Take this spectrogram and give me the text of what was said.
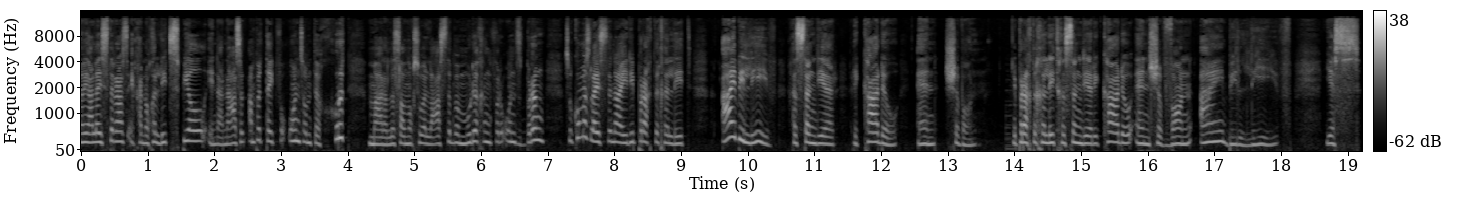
Nou ja luisteraars, ek gaan nog 'n lied speel en daarna is dit amper tyd vir ons om te groet, maar hulle sal nog so 'n laaste bemoediging vir ons bring. So kom ons luister na hierdie pragtige lied I Believe gesing deur Ricardo en Siobhan. Die pragtige lied gesing deur Ricardo en Siobhan I Believe. Yes,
